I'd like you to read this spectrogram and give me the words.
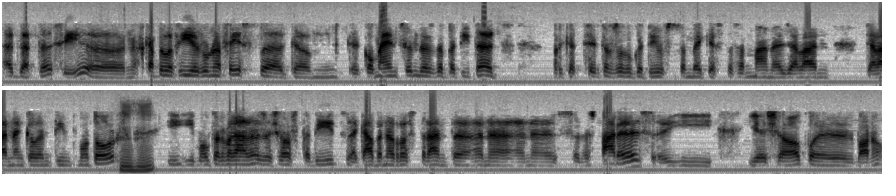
Exacte, sí. Eh, en el cap de la fi és una festa que, que comencen des de petitets, perquè els centres educatius també aquesta setmana ja van ja van encalentint motors uh -huh. i, i moltes vegades això els petits acaben arrastrant en, en, els, en els pares i, i això, pues, bueno,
